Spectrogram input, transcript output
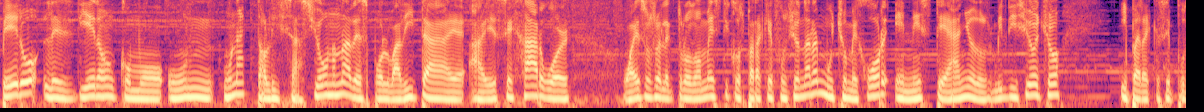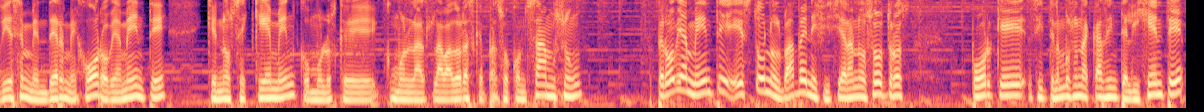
pero les dieron como una actualización, una despolvadita eh, a ese hardware o a esos electrodomésticos para que funcionaran mucho mejor en este año 2018 y para que se pudiesen vender mejor, obviamente, que no se quemen como los que como las lavadoras que pasó con Samsung. Pero obviamente esto nos va a beneficiar a nosotros porque si tenemos una casa inteligente,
